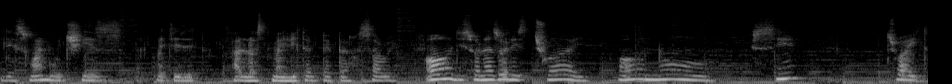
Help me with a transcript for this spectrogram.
This one which is what is it? I lost my little pepper sorry. Oh this one as well is dry. Oh no. See? Try it.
